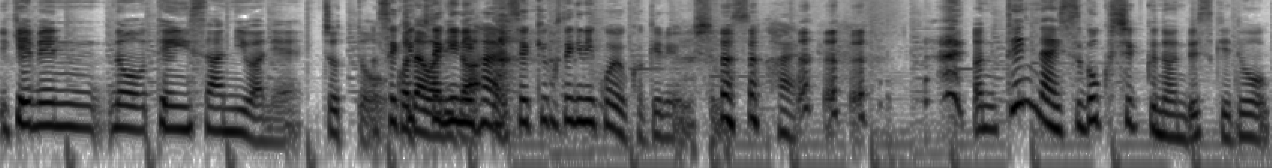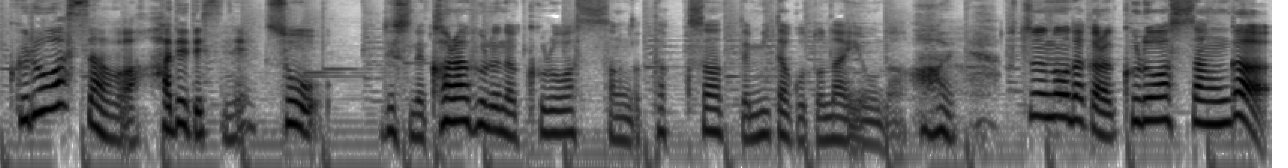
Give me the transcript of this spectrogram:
イケメンの店員さんにはねちょっと積極的に、はい、積極的に声をかけるようにしてます。はい。あの店内すごくシックなんですけどクロワッサンは派手ですね。そうですね。カラフルなクロワッサンがたくさんあって見たことないような、はい、普通のだからクロワッサンが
